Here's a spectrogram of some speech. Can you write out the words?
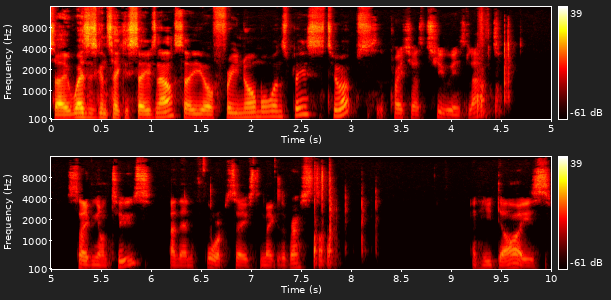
So Wes is going to take his saves now. So your three normal ones, please. Two ups. So the Praetor has two wins left, saving on twos, and then four up saves to make the rest. And he dies.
